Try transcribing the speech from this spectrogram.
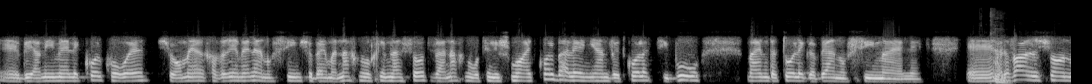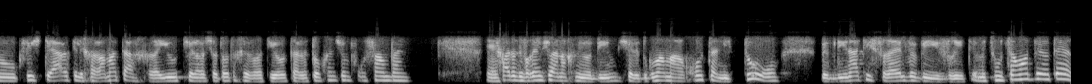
אה, בימים אלה קול קורא שאומר, חברים, אלה הנושאים שבהם אנחנו הולכים לעשות ואנחנו רוצים לשמוע את כל בעלי עניין ואת כל הציבור, מה עמדתו לגבי הנושאים האלה. אה, כן. הדבר הראשון הוא, כפי שתיארתי לך, רמת האחריות של הרשתות החברתיות על התוכן שמפורסם בהן. אחד הדברים שאנחנו יודעים, שלדוגמה מערכות הניטור במדינת ישראל ובעברית הן מצומצמות ביותר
